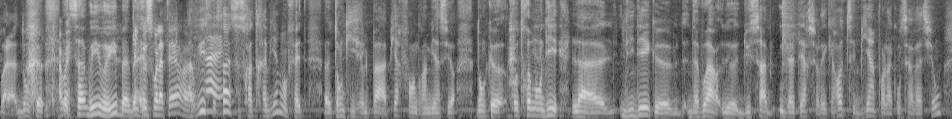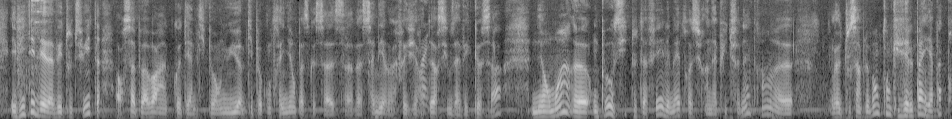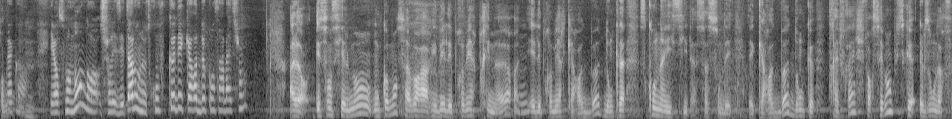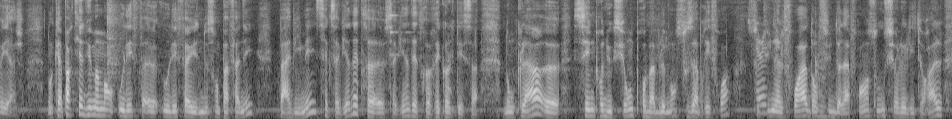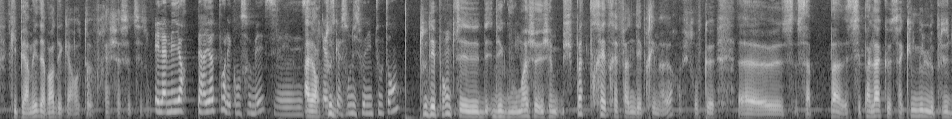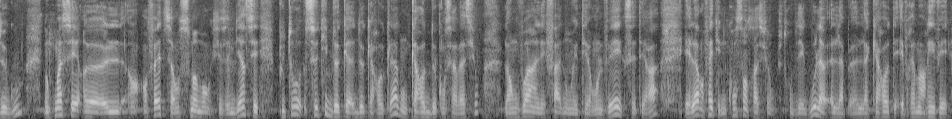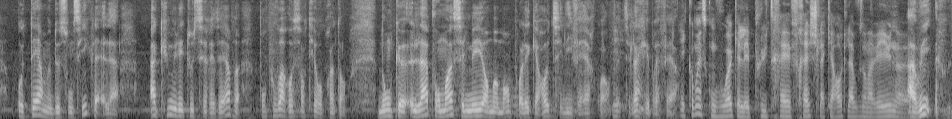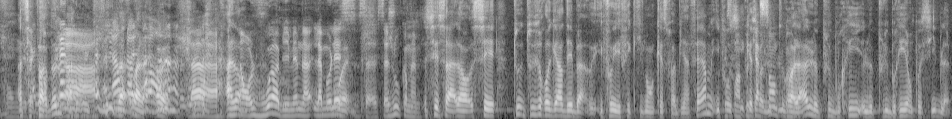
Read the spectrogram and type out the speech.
Voilà, donc euh, Ah ouais. ça, oui, oui. bah, bah, Quelle que soit la terre euh, Ah oui, c'est Ouais. ça, ce sera très bien en fait, euh, tant qu'il ne gèle pas à pierre fendre, hein, bien sûr. Donc, euh, autrement dit, la- l'idée que d'avoir euh, du sable ou de la terre sur les carottes, c'est bien pour la conservation. Évitez de les laver tout de suite. Alors, ça peut avoir un côté un petit peu ennuyeux, un petit peu contraignant, parce que ça, ça va salir le réfrigérateur si vous avez que ça. Néanmoins, euh, on peut aussi tout à fait les mettre sur un appui de fenêtre. hein, euh, euh, tout simplement, tant qu'ils ne gèlent pas, il n'y a pas de problème. D'accord. Et en ce moment, sur les étals, on ne trouve que des carottes de conservation? Alors, essentiellement, on commence à voir arriver les premières primeurs Mhm. et les premières carottes bottes. Donc là, ce qu'on a ici, là, ça sont des, des carottes bottes, donc euh, très fraîches forcément, puisqu'elles ont leur feuillage. Donc à partir du moment où les, feu- où les feuilles ne sont pas fanées, pas abîmées, c'est que ça vient d'être euh, ça vient d'être récolté, ça. Donc là, euh, c'est une production probablement sous abri froid, sous Ah oui. tunnel froid dans le sud de la France ou sur le littoral, qui permet d'avoir des carottes fraîches à cette saison. Et la meilleure période pour les consommer, c'est c'est Alors, laquelle tout- Tout le temps? Tout dépend des, des- goûts. Moi, je ne suis pas très très fan des primeurs. Je trouve que euh, ça c'est pas là que ça cumule le plus de goût. Donc moi, c'est euh, en, fait, c'est en ce moment que je les aime bien. C'est plutôt ce type de, de carottes-là, donc carottes de conservation. Là, on voit hein, les fans ont été enlevés, etc. Et là, en fait, il y a une concentration. Je trouve des goûts. La, la- la carotte est vraiment arrivée au terme de son cycle. Elle a accumuler toutes ces réserves pour pouvoir ressortir au printemps. Donc euh, là, pour moi, c'est le meilleur moment pour les carottes, c'est l'hiver, quoi. En fait, c'est là que je les préfère. Et comment est-ce qu'on voit qu'elle est plus très fraîche, la carotte Là, vous en avez une. euh, Ah oui, bon, ah, ça pardonne? Ah, oui. Là, on Là, la voilà, voit, ouais. Là, Alors- non, on le voit, mais même la, la mollesse, Ouais. ça, ça joue quand même. C'est ça. Alors, c'est tou- toujours regarder. Ben, il faut effectivement qu'elle soit bien ferme. Il faut Qu'elle soit aussi un peu qu'elle soit cassante, le, quoi. voilà, le plus bri- le plus brillant possible.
